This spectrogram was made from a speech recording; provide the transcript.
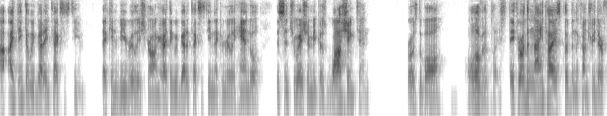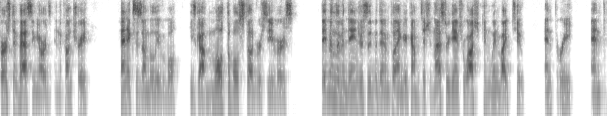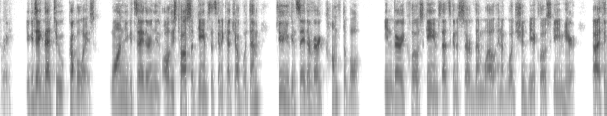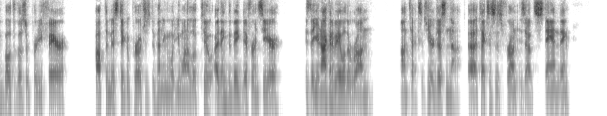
I think that we've got a Texas team that can be really strong here. I think we've got a Texas team that can really handle the situation because Washington throws the ball all over the place. They throw the ninth highest clip in the country. They're first in passing yards in the country. Penix is unbelievable. He's got multiple stud receivers. They've been living dangerously, but they've been playing good competition. Last three games for Washington win by two and three and three. You could take that two a couple ways. One, you could say they're in all these toss up games that's going to catch up with them. Two, you can say they're very comfortable in very close games. That's going to serve them well in what should be a close game here. Uh, I think both of those are pretty fair, optimistic approaches, depending on what you want to look to. I think the big difference here is that you're not going to be able to run on Texas. You're just not. Uh, Texas's front is outstanding.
